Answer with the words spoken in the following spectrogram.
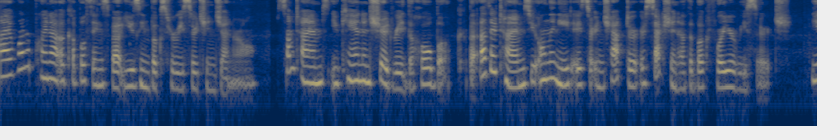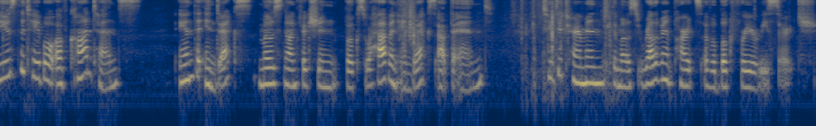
I want to point out a couple things about using books for research in general. Sometimes you can and should read the whole book, but other times you only need a certain chapter or section of the book for your research. Use the table of contents and the index, most nonfiction books will have an index at the end, to determine the most relevant parts of a book for your research.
